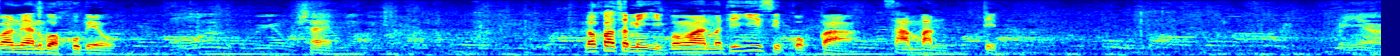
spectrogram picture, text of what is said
วันงานบวชครูเบล ใช่ แล้วก็จะมีอีกประมาณวันที่ 20 กว่ากว่าสามวันติดไม่อะ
